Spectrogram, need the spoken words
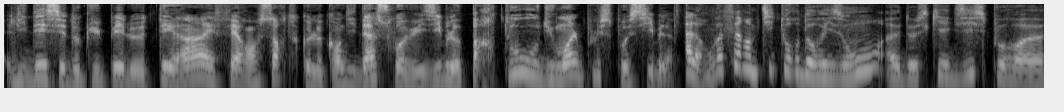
L'idée c'est d'occuper le terrain et faire en sorte que le candidat soit visible partout ou du moins le plus possible. Alors on va faire un petit tour d'horizon euh, de ce qui existe pour euh,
